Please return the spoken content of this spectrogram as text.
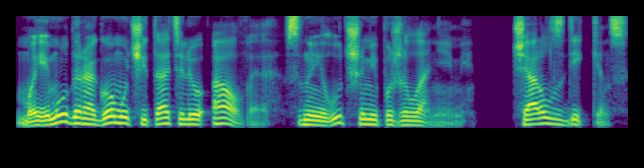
«Моему дорогому читателю Алве с наилучшими пожеланиями. Чарльз Диккенс.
